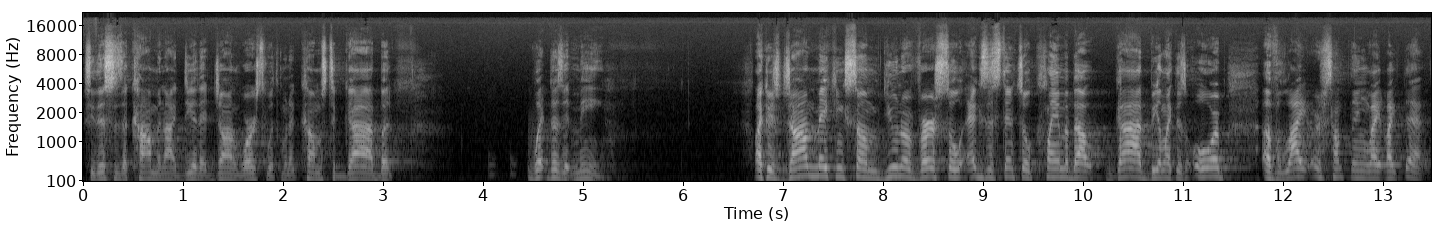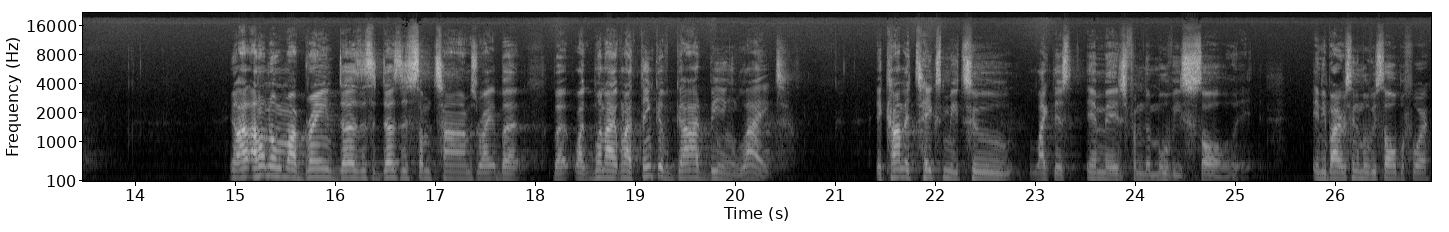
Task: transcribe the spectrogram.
See, this is a common idea that John works with when it comes to God, but what does it mean? Like, is John making some universal existential claim about God being like this orb of light or something like, like that? You know, I, I don't know when my brain does this. It does this sometimes, right? But, but like when I, when I think of God being light, it kind of takes me to like this image from the movie Soul. Anybody ever seen the movie Soul before?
